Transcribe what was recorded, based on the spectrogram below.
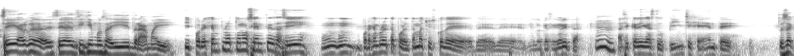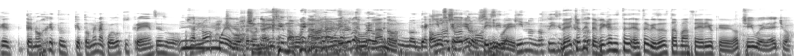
Sí, algo. Sí, ahí fingimos ahí drama y. Y por ejemplo, tú no sientes así, un, un- por ejemplo, ahorita por el tema chusco de, de, de- de lo que se dio ahorita. Ujú. Así que digas tú, pinche gente. O sea, que te enoja que, to- que tomen a juego tus creencias o. O sea, no a juego. Pero nadie ¿en se está burlando, No, no, yo estoy preguntando, burlando. no, de aquí Todos nosotros. creemos, sí, sí, sí, de aquí no, no estoy diciendo. De que hecho, si te nosotros. fijas, este, este video está más serio que otro. Sí, güey, de hecho.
